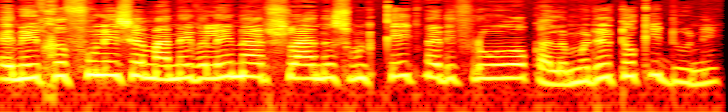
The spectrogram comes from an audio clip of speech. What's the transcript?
En het gevoel hy sy man wil nie naar slaan, ons moet kyk na die vroue ook. Hulle moet dit ook nie doen nie.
